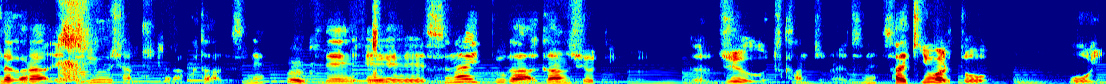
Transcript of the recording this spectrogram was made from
だから、えっと勇者のキャラクターですね。うんで、えースナイプがガンシューティング、だから銃撃つ感じのやつね。最近割と多い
